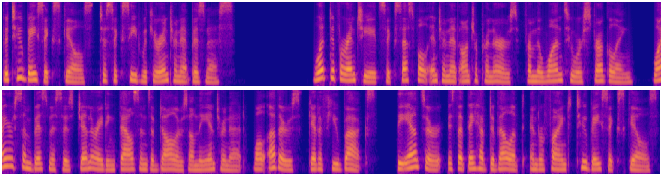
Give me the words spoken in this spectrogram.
The two basic skills to succeed with your internet business. What differentiates successful internet entrepreneurs from the ones who are struggling? Why are some businesses generating thousands of dollars on the internet while others get a few bucks? The answer is that they have developed and refined two basic skills.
